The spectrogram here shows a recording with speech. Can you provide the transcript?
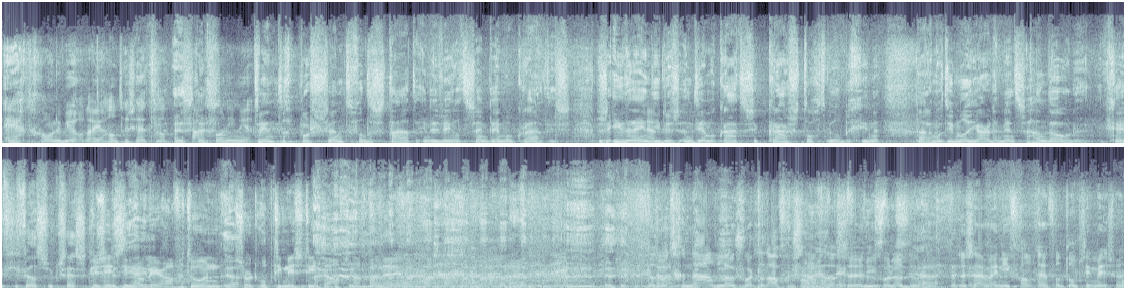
echt gewoon de wereld naar je hand te zetten. Dat En bestaat gewoon niet meer. 20% van de staten in de wereld zijn democratisch. Dus iedereen die dus een democratische kruistocht wil beginnen... Nou, dan moet hij miljarden mensen gaan doden. Ik geef je veel succes. Precies, dus die ik hele... probeer af en toe een Ja. soort optimistische afslag te nemen. Dat wordt genadeloos wordt dat afgestraft Ja, als heel eh, Hugo dat doet. Daar zijn wij niet van, hè, van het optimisme.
